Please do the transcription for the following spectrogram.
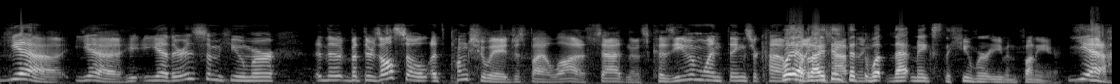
Yeah, yeah, he, yeah. There is some humor, the, but there's also it's punctuated just by a lot of sadness. Because even when things are kind of Well, yeah, but I think happening- that what that makes the humor even funnier. yeah,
